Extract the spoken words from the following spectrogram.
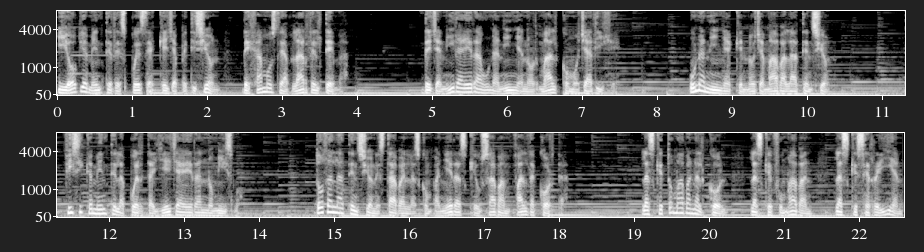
Y obviamente después de aquella petición, dejamos de hablar del tema. Deyanira era una niña normal como ya dije. Una niña que no llamaba la atención. Físicamente la puerta y ella eran lo mismo. Toda la atención estaba en las compañeras que usaban falda corta. Las que tomaban alcohol, las que fumaban, las que se reían,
